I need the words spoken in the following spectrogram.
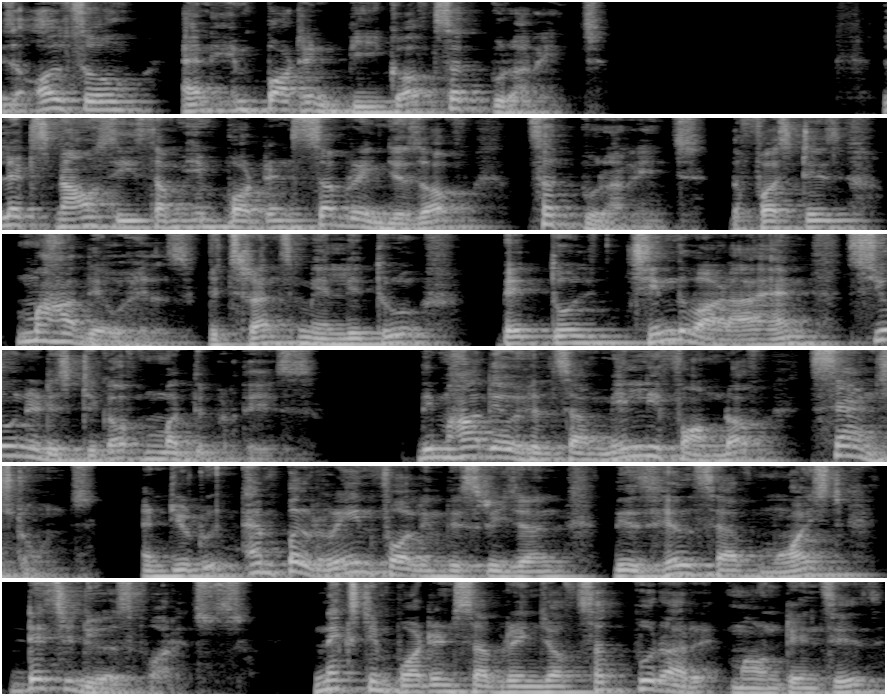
is also an important peak of Satpura range. Let's now see some important sub-ranges of Satpura range. The first is Mahadev Hills, which runs mainly through Betul, Chhindwara and Seoni district of Madhya Pradesh. The Mahadev Hills are mainly formed of sandstones and due to ample rainfall in this region, these hills have moist deciduous forests. Next important sub-range of Satpura mountains is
